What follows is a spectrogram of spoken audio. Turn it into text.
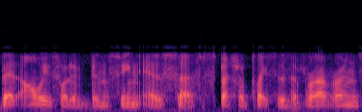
that always would have been seen as uh, special places of reverence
